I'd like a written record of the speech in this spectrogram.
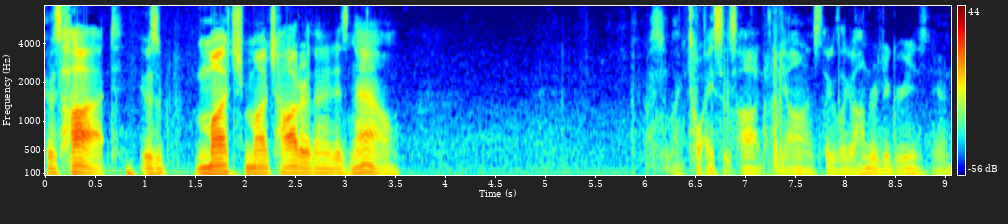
it was hot. It was much, much hotter than it is now. It like twice as hot, to be honest. It was like 100 degrees, dude.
